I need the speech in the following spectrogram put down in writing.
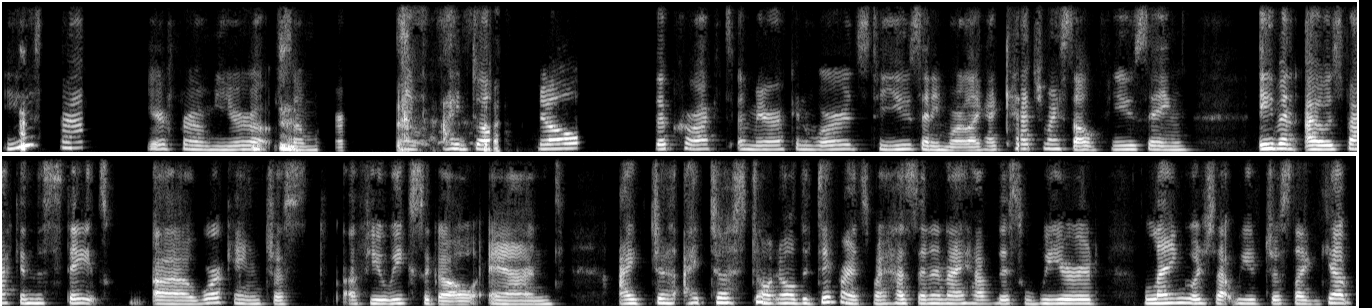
you sound you're from europe somewhere like i don't know the correct american words to use anymore like i catch myself using even I was back in the states uh, working just a few weeks ago, and I just I just don't know the difference. My husband and I have this weird language that we've just like, yep,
